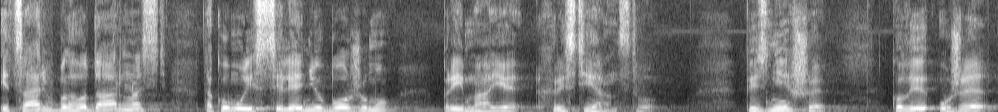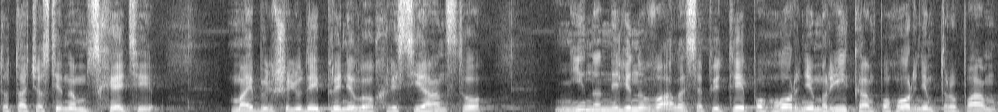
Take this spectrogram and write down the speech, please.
і цар в благодарність такому ісцеленню Божому приймає християнство. Пізніше, коли уже то та частина Мсхеті найбільше людей прийняло християнство, Ніна не лінувалася піти по горнім рікам, по горнім тропам,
